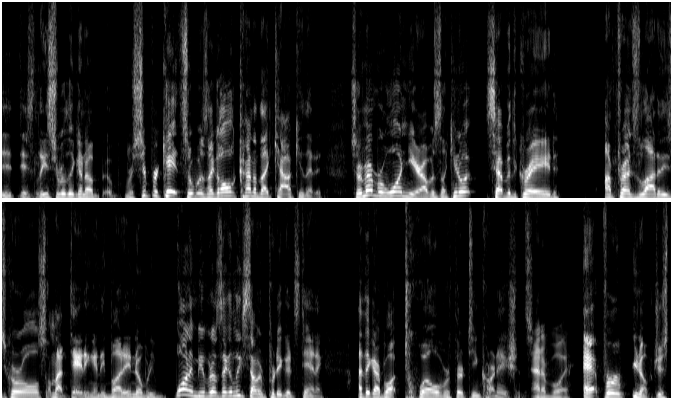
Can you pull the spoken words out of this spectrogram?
is Lisa really going to reciprocate? So it was like all kind of like calculated. So I remember one year I was like, you know what, seventh grade. I'm friends with a lot of these girls. I'm not dating anybody. Nobody wanted me, but I was like, at least I'm in pretty good standing. I think I bought 12 or 13 carnations Attaboy. at, for, you know, just,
